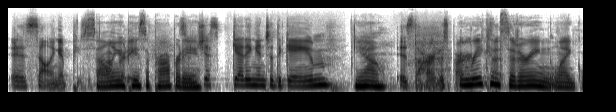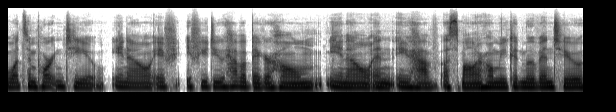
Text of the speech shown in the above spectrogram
is selling a piece Selling a of property. piece of property. So just getting into the game yeah. is the hardest part. and but- reconsidering like what's important to you you know if if you do have a bigger home you know and you have a smaller home you could move into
